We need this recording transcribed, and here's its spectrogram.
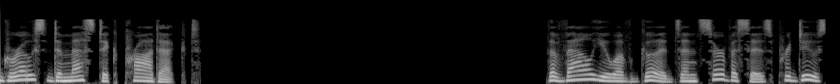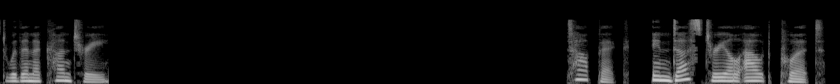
Gross domestic product. The value of goods and services produced within a country. Topic: Industrial output.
